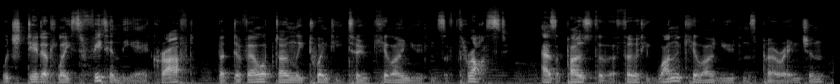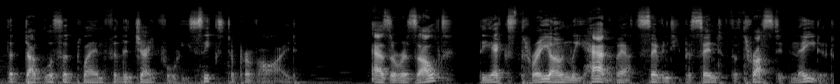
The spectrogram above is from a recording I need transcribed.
which did at least fit in the aircraft but developed only 22 kilonewtons of thrust, as opposed to the 31 kilonewtons per engine that Douglas had planned for the J46 to provide. As a result, the X3 only had about 70% of the thrust it needed,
